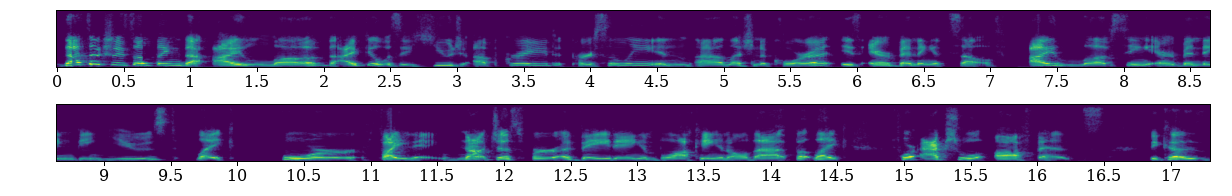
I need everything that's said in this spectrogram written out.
that's actually something that I love that I feel was a huge upgrade personally in uh, Legend of Korra is airbending itself. I love seeing airbending being used like for fighting, not just for evading and blocking and all that, but like for actual offense because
